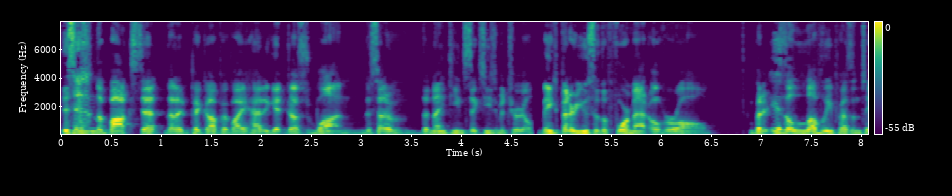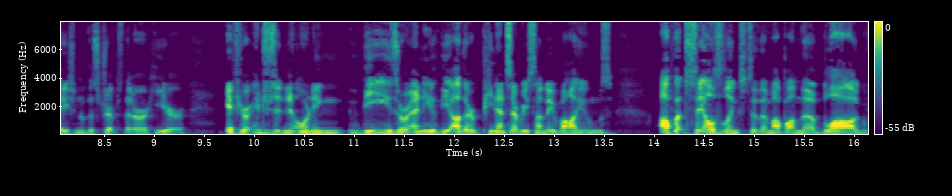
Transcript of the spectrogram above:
This isn't the box set that I'd pick up if I had to get just one. The set of the 1960s material makes better use of the format overall. But it is a lovely presentation of the strips that are here. If you're interested in owning these or any of the other Peanuts Every Sunday volumes, I'll put sales links to them up on the blog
